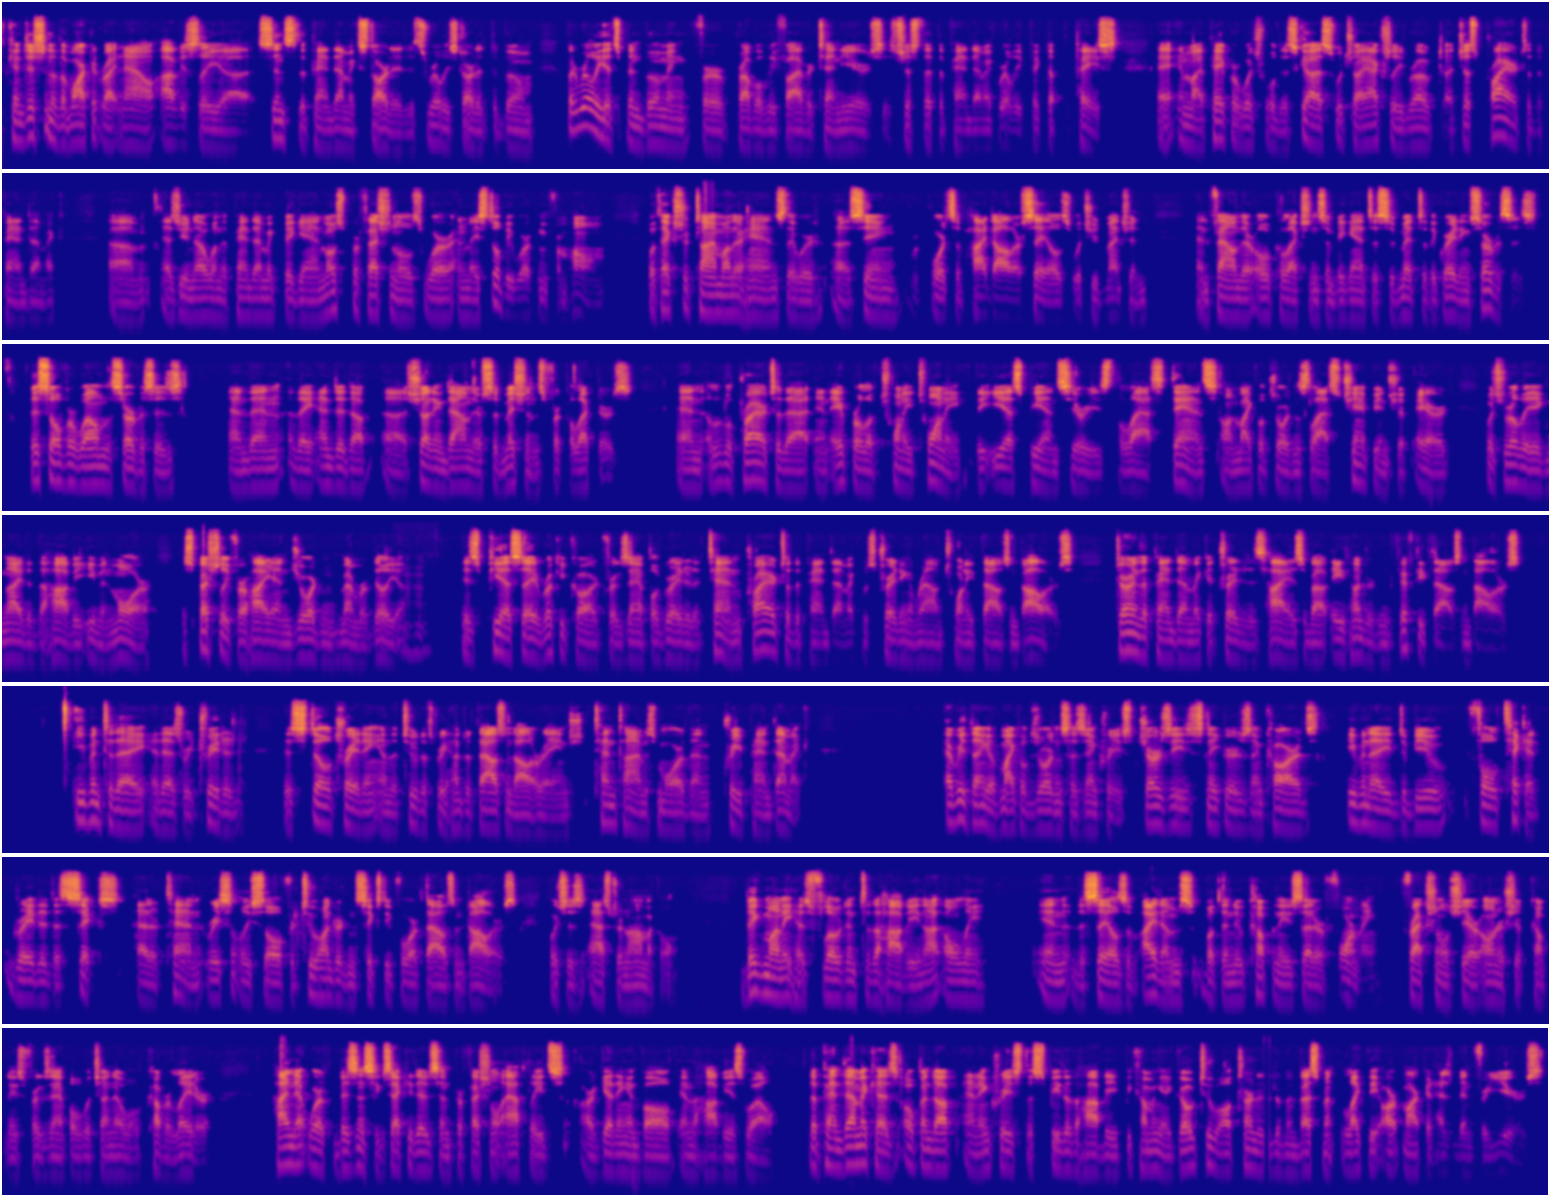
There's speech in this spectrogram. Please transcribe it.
condition of the market right now, obviously, uh, since the pandemic started, it's really started to boom. But really, it's been booming for probably five or 10 years. It's just that the pandemic really picked up the pace. In my paper, which we'll discuss, which I actually wrote uh, just prior to the pandemic, um, as you know, when the pandemic began, most professionals were and may still be working from home. With extra time on their hands, they were uh, seeing reports of high dollar sales, which you'd mentioned, and found their old collections and began to submit to the grading services. This overwhelmed the services and then they ended up uh, shutting down their submissions for collectors. And a little prior to that, in April of 2020, the ESPN series The Last Dance on Michael Jordan's last championship aired, which really ignited the hobby even more, especially for high end Jordan memorabilia. Mm-hmm. His PSA rookie card, for example, graded a 10 prior to the pandemic, was trading around $20,000. During the pandemic, it traded as high as about $850,000 even today, it has retreated, is still trading in the two to three hundred thousand dollar range, ten times more than pre-pandemic. Everything of Michael Jordan's has increased: jerseys, sneakers, and cards. Even a debut full ticket graded a six out of ten recently sold for two hundred and sixty-four thousand dollars, which is astronomical. Big money has flowed into the hobby, not only in the sales of items, but the new companies that are forming fractional share ownership companies, for example, which I know we'll cover later. High net worth business executives and professional athletes are getting involved in the hobby as well. The pandemic has opened up and increased the speed of the hobby, becoming a go to alternative investment like the art market has been for years.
